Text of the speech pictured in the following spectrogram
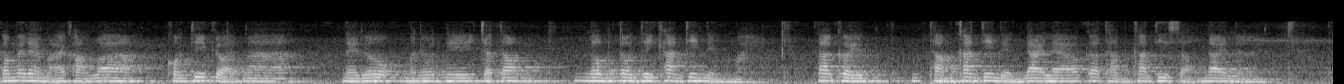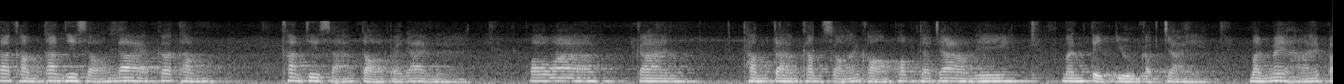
ก็ไม่ได้หมายความว่าคนที่เกิดมาในโลกมนุษย์นี้จะต้องเริ่มต้นที่ขั้นที่หนึ่งใหม่ ถ้าเคยทำขั้นที่หนึ่งได้แล้วก็ทำขั้นที่สองได้เลย ถ้าทำขั้นที่สองได้ก็ทำขั้นที่สามต่อไปได้เลย เพราะว่าการทำตามคำสอนของพระพุทธเจ้านี้ มันติดอยู่กับใจ มันไม่หายไป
